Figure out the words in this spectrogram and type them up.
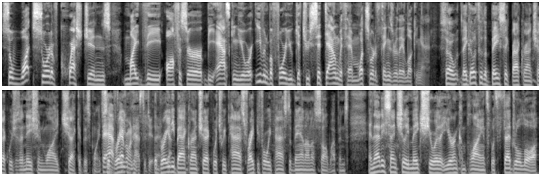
So, what sort of questions might the officer be asking you, or even before you get to sit down with him, what sort of things are they looking at? So they go through the basic background check, which is a nationwide check at this point. They so have, Brady, everyone has to do the that, Brady yeah. background check, which we passed right before we passed the ban on assault weapons, and that essentially makes sure that you're in compliance with federal law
